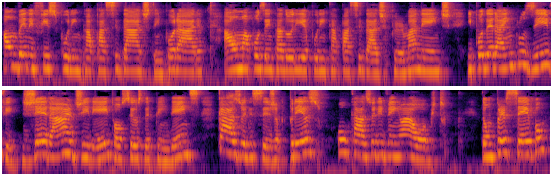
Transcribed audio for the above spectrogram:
a um benefício por incapacidade temporária, a uma aposentadoria por incapacidade permanente e poderá inclusive gerar direito aos seus dependentes caso ele seja preso ou caso ele venha a óbito. Então percebam,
